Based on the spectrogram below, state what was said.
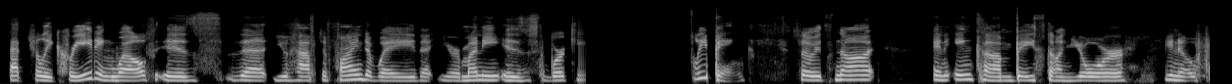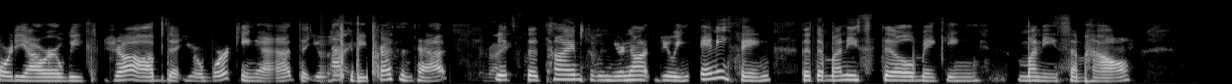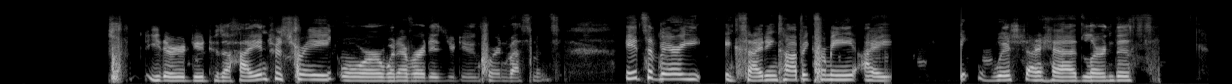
actually creating wealth is that you have to find a way that your money is working sleeping. So it's not an income based on your you know 40 hour a week job that you're working at that you have right. to be present at right. it's the times when you're not doing anything that the money's still making money somehow either due to the high interest rate or whatever it is you're doing for investments. It's a very exciting topic for me. I wish I had learned this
